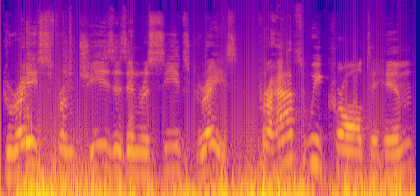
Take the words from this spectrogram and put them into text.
grace from Jesus and receives grace. Perhaps we crawl to Him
